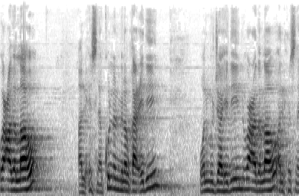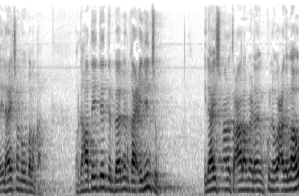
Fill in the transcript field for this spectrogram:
wacad allahu alxusna kula min alqaacidiin wاlmujaahidiin wacad allahu alxusna ilahay janna u marka hadday dee dambaabeen qaacidiintu ilahay subxana wa tacala ma idhahdeen kula wacad allahu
